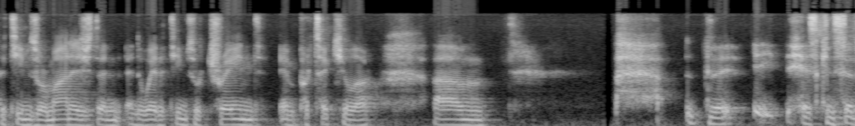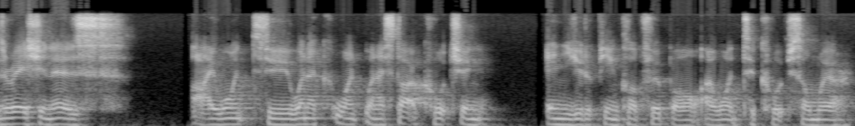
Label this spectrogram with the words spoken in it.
the teams were managed and in the way the teams were trained, in particular. Um, the his consideration is, I want to when I when I start coaching in European club football, I want to coach somewhere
